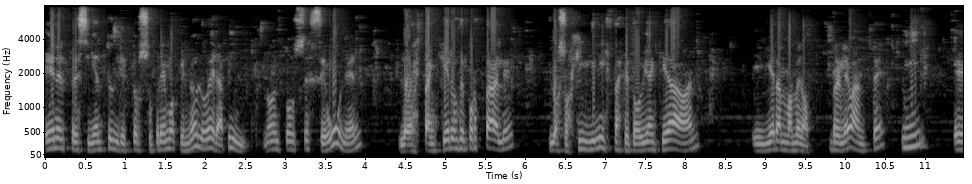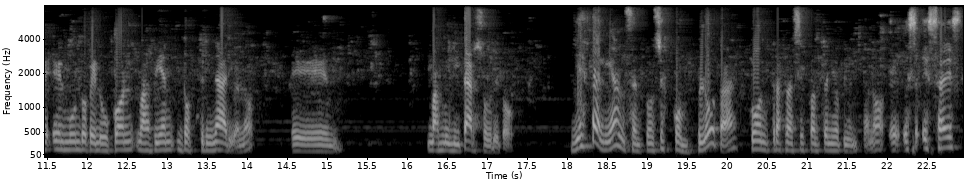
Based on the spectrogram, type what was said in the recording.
en el presidente o director supremo que no lo era Pinto. ¿no? Entonces se unen los estanqueros de Portales los ojiguinistas que todavía quedaban y eran más o menos relevantes, y eh, el mundo pelucón más bien doctrinario, ¿no? Eh, más militar sobre todo. Y esta alianza entonces complota contra Francisco Antonio Pinto, ¿no? E, esa es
